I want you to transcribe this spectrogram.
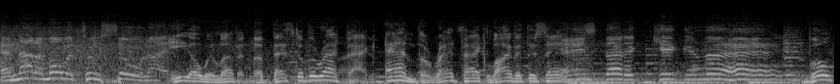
And not a moment too soon. I... EO11, the best of the Rat Pack, and the Rat Pack live at the Sands. Ain't that a kick in the head? Both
